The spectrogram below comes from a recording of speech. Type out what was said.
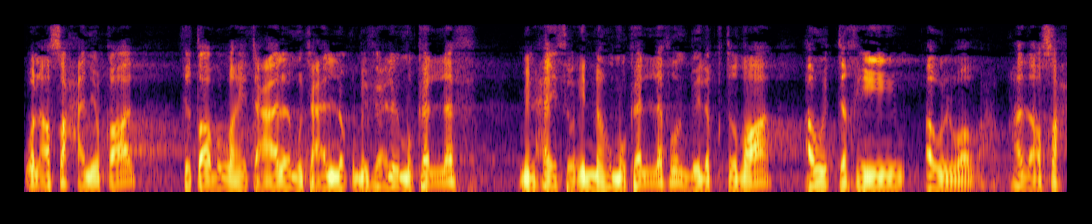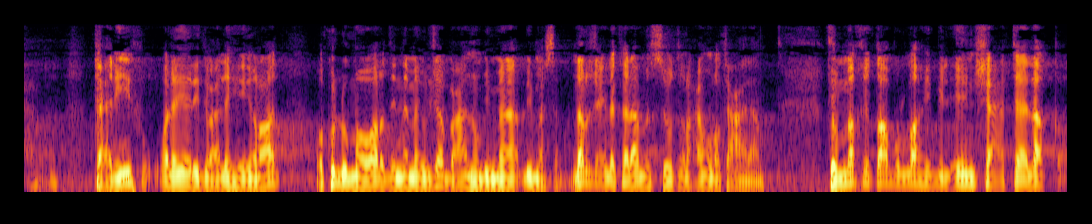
والأصح أن يقال خطاب الله تعالى المتعلق بفعل المكلف من حيث إنه مكلف بالاقتضاء أو التخييم أو الوضع. هذا أصح تعريف ولا يرد عليه إيراد. وكل ما ورد إنما يجاب عنه بما بما سبق. نرجع إلى كلام السيوطي رحمه الله تعالى. ثم خطاب الله بالانشاء اعتلق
